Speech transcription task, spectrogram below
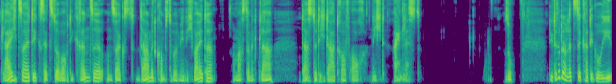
Gleichzeitig setzt du aber auch die Grenze und sagst, damit kommst du bei mir nicht weiter und machst damit klar, dass du dich darauf auch nicht einlässt. So. Die dritte und letzte Kategorie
